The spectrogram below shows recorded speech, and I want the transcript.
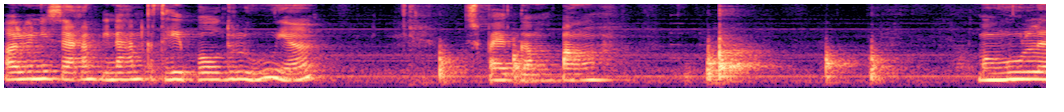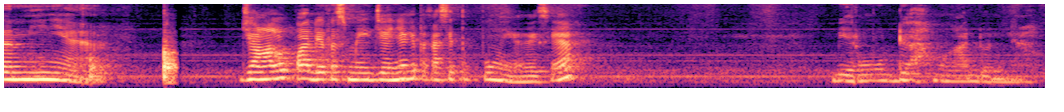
Lalu ini saya akan pindahkan ke table dulu ya. Supaya gampang menguleninya. Jangan lupa di atas mejanya kita kasih tepung ya guys ya. Biar mudah mengadonnya.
